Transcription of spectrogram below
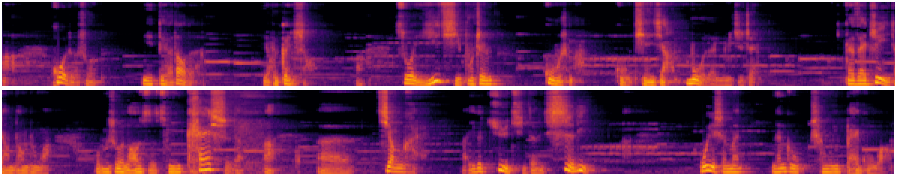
啊，或者说你得到的也会更少，啊，说以其不争，故什么？故天下莫能与之争。那在这一章当中啊，我们说老子从开始的啊，呃，江海啊，一个具体的事例，为什么能够成为白骨王，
